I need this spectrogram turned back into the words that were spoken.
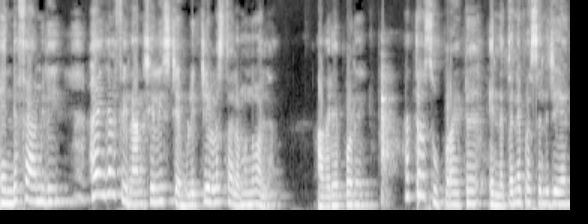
എന്റെ ഫാമിലി ഭയങ്കര ഫിനാൻഷ്യലി സ്റ്റെബിലിറ്റി ഉള്ള സ്ഥലമൊന്നുമല്ല. അവരെ പോലെ അത്ര സൂപ്പറായിട്ട് എന്നെ തന്നെ പ്രസന്റ് ചെയ്യാൻ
